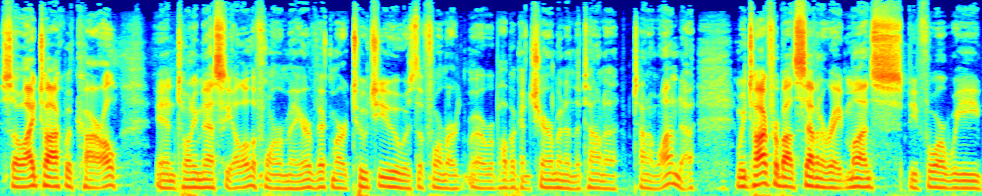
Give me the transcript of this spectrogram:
So I talked with Carl and Tony Masiello, the former mayor, Vic Martucci, who was the former uh, Republican chairman in the town of Tonawanda. We talked for about seven or eight months before we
